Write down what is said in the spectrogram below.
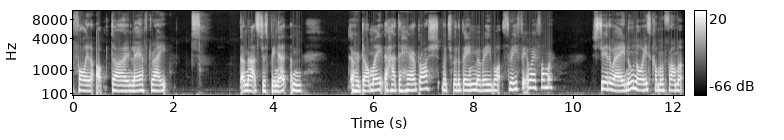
following it up, down, left, right, and that's just been it. And her eye had the hairbrush, which would have been maybe what three feet away from her. Straight away, no noise coming from it.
